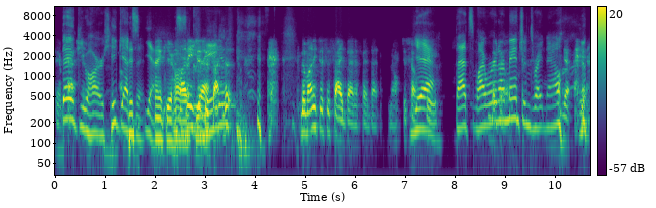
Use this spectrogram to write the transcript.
their. Thank passion. you, Harsh. He uh, gets this it. yeah Thank you, this is Harsh. Money's just a side, the, the money's just a side benefit that you know just helps. Yeah, pay that's why we're in our mansions right now. Yeah.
